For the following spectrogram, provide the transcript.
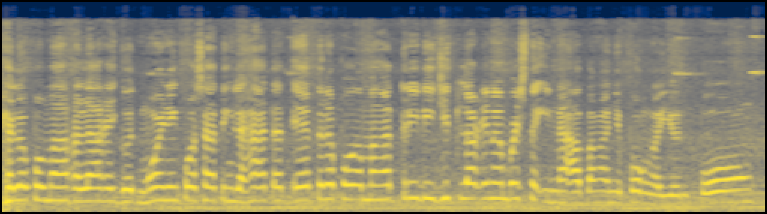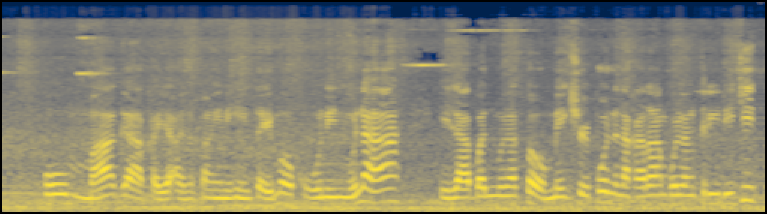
Hello po mga kalaki, good morning po sa ating lahat at eto na po ang mga 3-digit lucky numbers na inaabangan nyo po ngayon pong umaga. Kaya ano pang hinihintay mo, kunin mo na, ilaban mo na to. Make sure po na nakarambol ang 3-digit,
